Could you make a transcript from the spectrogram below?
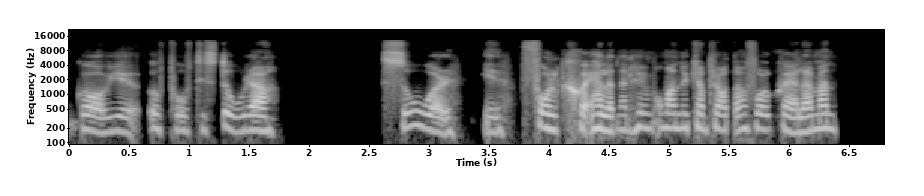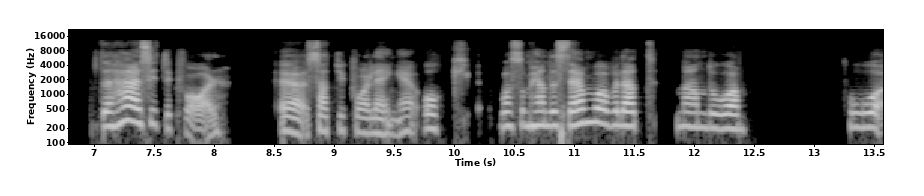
gav ju upphov till stora sår i folksjälen, eller hur, om man nu kan prata om folksjälar. Men det här sitter kvar, eh, satt ju kvar länge. Och vad som hände sen var väl att man då på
